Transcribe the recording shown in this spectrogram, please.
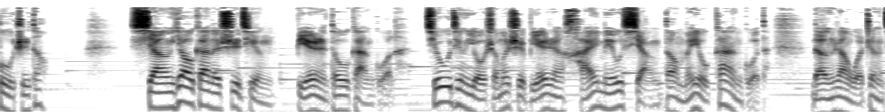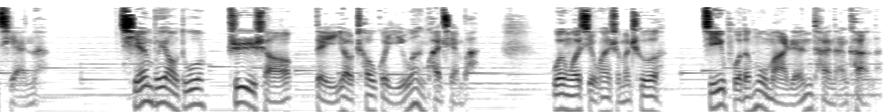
不知道。”想要干的事情，别人都干过了。究竟有什么是别人还没有想到、没有干过的，能让我挣钱呢？钱不要多，至少得要超过一万块钱吧。问我喜欢什么车？吉普的牧马人太难看了，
